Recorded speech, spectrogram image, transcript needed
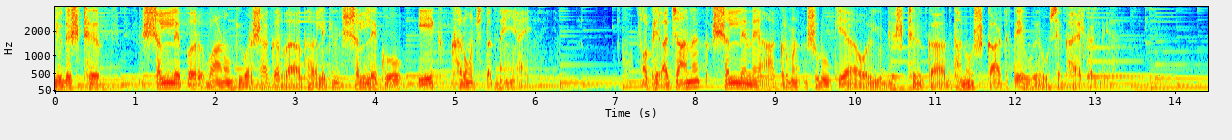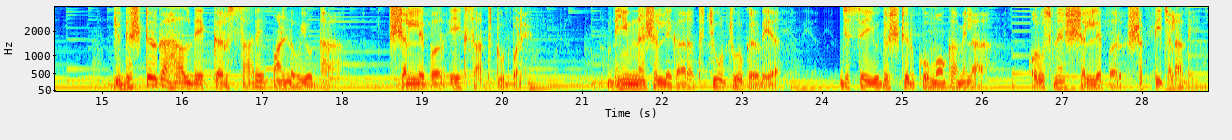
युधिष्ठिर शल्य पर वाणों की वर्षा कर रहा था, लेकिन शल्य को एक खरोंच तक नहीं आई। और फिर अचानक शल्य ने आक्रमण शुरू किया और युधिष्ठिर का धनुष काटते हुए उसे घायल कर दिया। युधिष्ठिर का हाल देखकर सारे पांडव योद्धा शल्य पर एक साथ टूट पड़े। भीम ने शल्य का रथ चूर चूर कर दिया, जिससे युधिष्ठिर को मौका मिला और उसने शल्य पर शक्ति चला दी।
